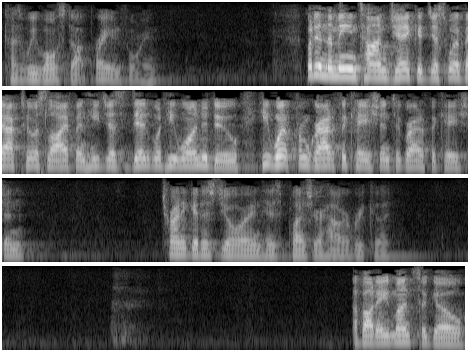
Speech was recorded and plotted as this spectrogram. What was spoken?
Because we won't stop praying for him. But in the meantime, Jacob just went back to his life and he just did what he wanted to do. He went from gratification to gratification, trying to get his joy and his pleasure however he could. About eight months ago,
